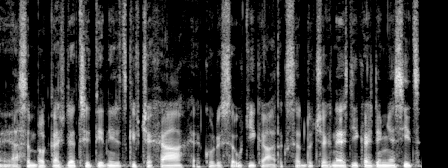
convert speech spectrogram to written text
Já jsem byl každé tři týdny vždycky v Čechách. Jako když se utíká, tak se do Čech nejezdí každý měsíc.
